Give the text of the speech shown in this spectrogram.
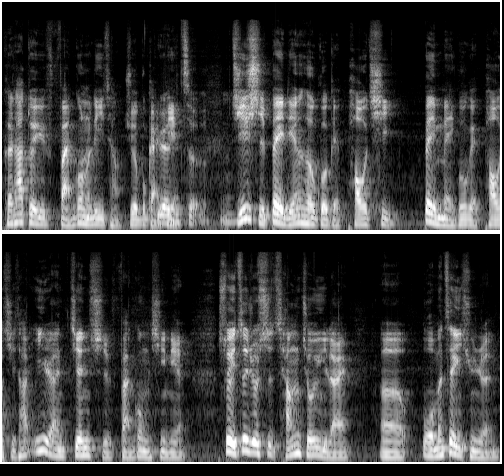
可他对于反共的立场绝不改变，即使被联合国给抛弃，被美国给抛弃，他依然坚持反共信念。所以这就是长久以来，呃，我们这一群人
